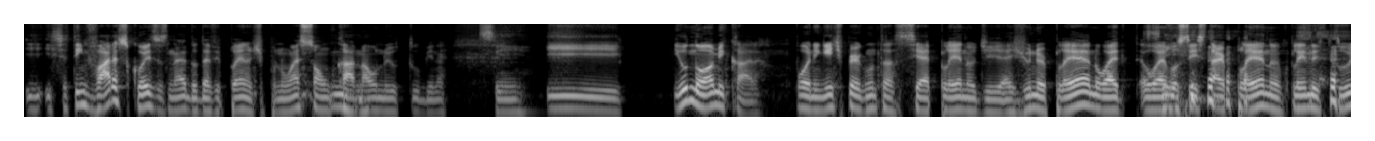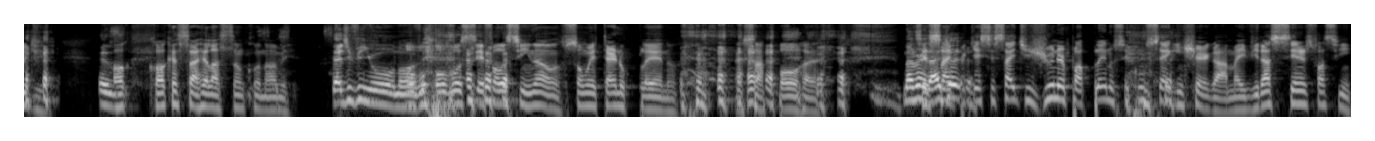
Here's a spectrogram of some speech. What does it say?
e, e, você tem várias coisas, né, do Dev Plano, tipo, não é só um uhum. canal no YouTube, né? Sim. E, e o nome, cara. Pô, ninguém te pergunta se é pleno de. É Junior Pleno ou é, ou é você estar pleno, plenitude? qual, qual que é essa relação com o nome? Você adivinhou o nome. Ou, ou, você falou assim, não, sou um eterno pleno. Essa porra. Na verdade. Sai, porque você sai de júnior pra pleno, você consegue enxergar, mas virar sênior, você fala assim.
